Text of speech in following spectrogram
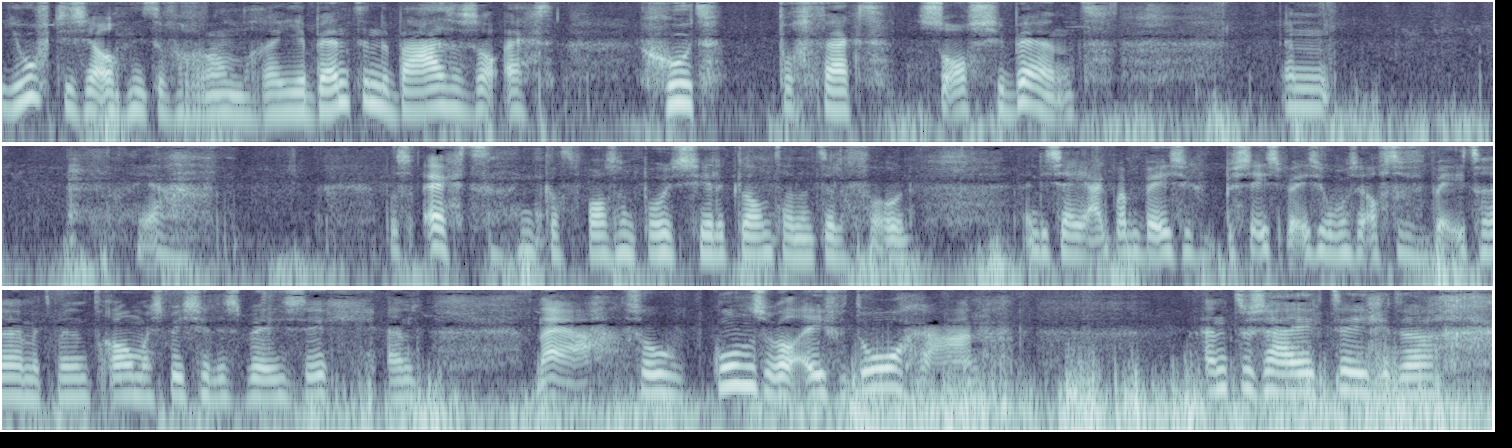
je hoeft jezelf niet te veranderen. Je bent in de basis al echt goed, perfect zoals je bent. En ja, dat is echt. Ik had pas een potentiële klant aan de telefoon. En die zei: Ja, ik ben bezig, steeds bezig om mezelf te verbeteren. Met, met een trauma-specialist bezig. En nou ja, zo kon ze wel even doorgaan. En toen zei ik tegen haar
